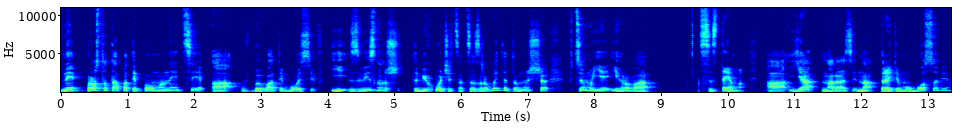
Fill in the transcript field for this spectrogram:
не просто тапати по монетці, а вбивати босів. І, звісно ж, тобі хочеться це зробити, тому що в цьому є ігрова система. А я наразі на третьому босові.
